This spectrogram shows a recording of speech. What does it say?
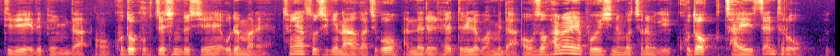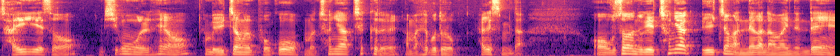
이지TV의 대표입니다. 어, 고덕국제 신도시에 오랜만에 청약 소식이 나와가지고 안내를 해드리려고 합니다. 어, 우선 화면에 보이시는 것처럼 여기 고덕 자이 센트로 자이에서 시공을 해요. 한번 일정을 보고 한번 청약 체크를 한번 해보도록 하겠습니다. 어, 우선 여기 청약 일정 안내가 나와 있는데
